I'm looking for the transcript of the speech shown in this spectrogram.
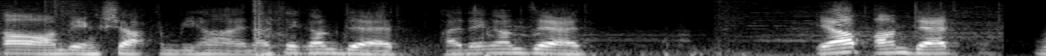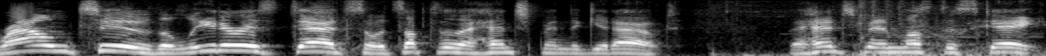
Oh, I'm being shot from behind. I think I'm dead. I think I'm dead. Yep, I'm dead. Round two. The leader is dead, so it's up to the henchman to get out. The henchman must escape.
